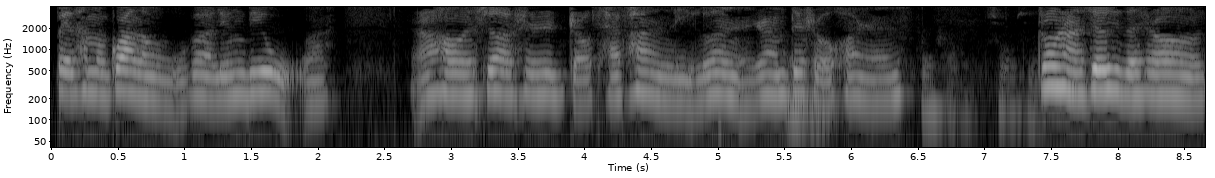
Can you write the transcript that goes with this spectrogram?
被他们灌了五个，零比五。然后徐老师找裁判理论，让对手换人。中场休息。的时候，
